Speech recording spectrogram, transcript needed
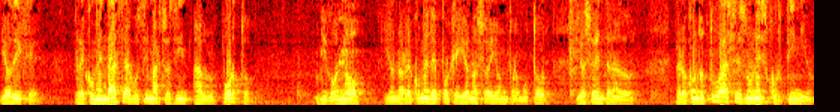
Yo dije, ¿recomendaste a Agustín Marchosín al Porto? Digo, no, yo no recomendé porque yo no soy un promotor, yo soy entrenador. Pero cuando tú haces un escrutinio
